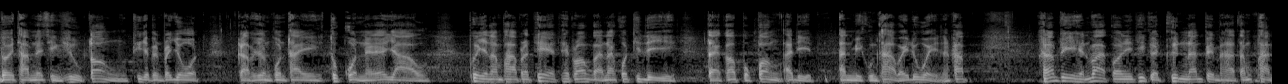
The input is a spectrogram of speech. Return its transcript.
โดยทำในสิ่งที่ถูกต้องที่จะเป็นประโยชน์กับประชาชนคนไทยทุกคนในระยะยาว เพื่อจะนำพาประเทศให้พร้อมกับอนาคตที่ดี แต่ก็ปกป้องอดีตอันมีคุณค่าไว้ด้วยนะครับ คณะรัฐมนตรีเห็นว่ากรณีที่เกิดขึ้นนั้นเป็นปัญหาสำคัญ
